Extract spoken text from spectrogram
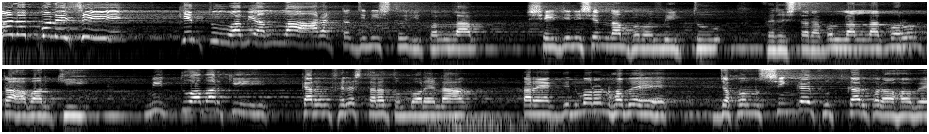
মানব বলেছি কিন্তু আমি আল্লাহ আর একটা জিনিস তৈরি করলাম। সেই জিনিসের নাম হলো মৃত্যু। ফেরেশতারা বলল আল্লাহ মরণটা আবার কি? মৃত্যু আবার কি? কারণ ফেরেশতারা তো মরে না। তার একদিন মরণ হবে যখন সিংহায় ফুৎকার করা হবে,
